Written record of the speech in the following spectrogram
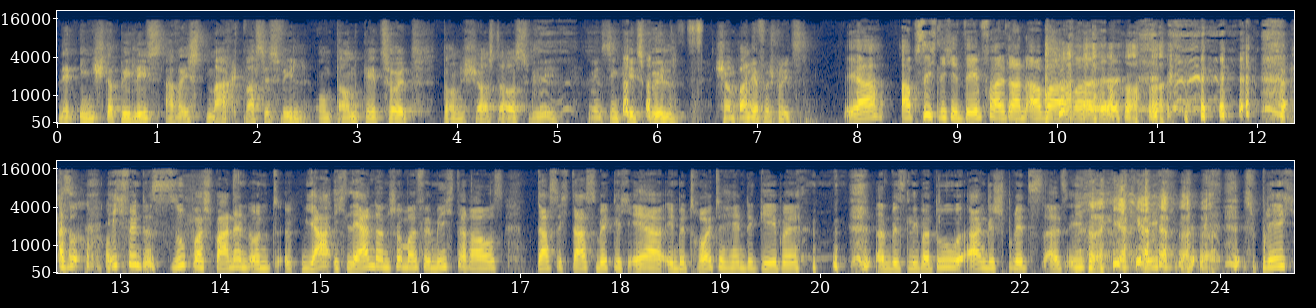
nicht instabil ist, aber es macht, was es will. Und dann geht's halt, dann schaust du aus, wie wenn es den Kitzbühel Champagner verspritzt. Ja, absichtlich in dem Fall dann, aber, aber äh, also ich finde es super spannend und äh, ja, ich lerne dann schon mal für mich daraus, dass ich das wirklich eher in betreute Hände gebe. dann bist lieber du angespritzt als ich. ja, ja. Sprich, sprich,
